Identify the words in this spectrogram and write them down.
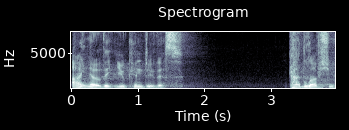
I know that you can do this. God loves you,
